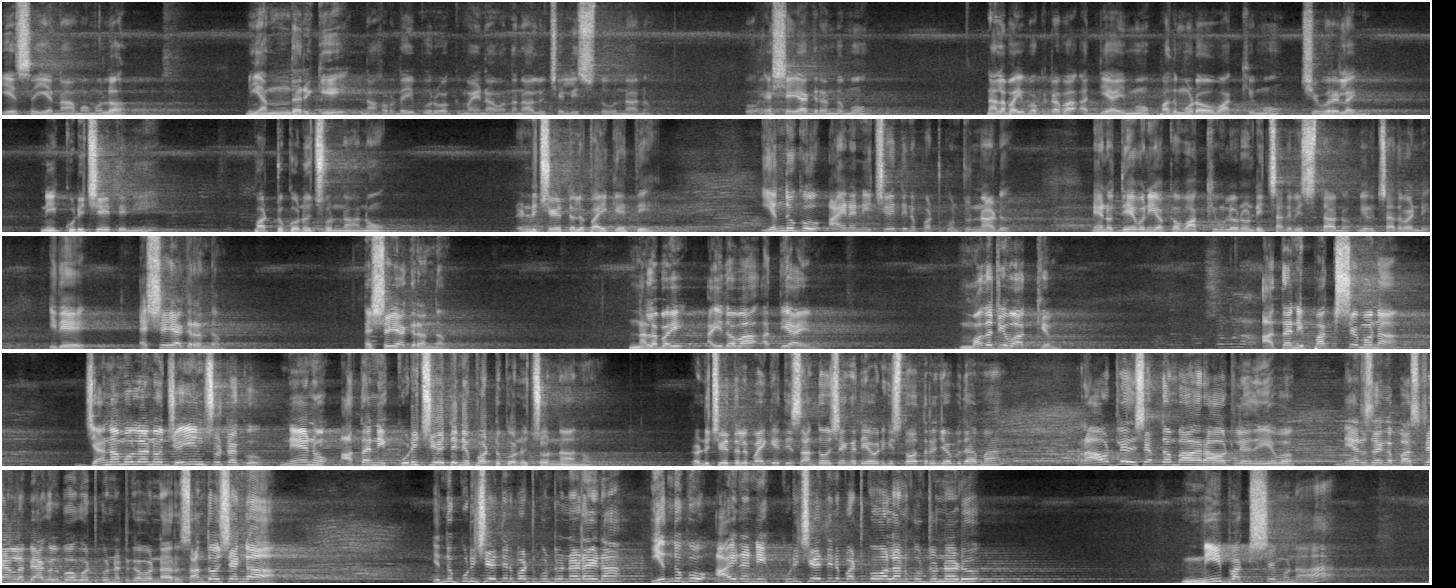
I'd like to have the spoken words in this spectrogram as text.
ఏసయ్య నామములో మీ అందరికీ నా హృదయపూర్వకమైన వందనాలు చెల్లిస్తూ ఉన్నాను. యషయ గ్రంథము నలభై ఒకటవ అధ్యాయము పదమూడవ వాక్యము చివరి లైన్ నీ కుడి చేతిని పట్టుకొనుచున్నాను. రెండు చేతులు పైకెత్తి. ఎందుకు ఆయన నీ చేతిని పట్టుకుంటున్నాడు? నేను దేవుని యొక్క వాక్యంలో నుండి చదివిస్తాను. మీరు చదవండి. ఇదే యషయ గ్రంథం. యషయ గ్రంథం. నలభై ఐదవ అధ్యాయం. మొదటి వాక్యం. అతని పక్షమున జనములను జయించుటకు నేను అతని కుడి చేతిని పట్టుకొనుచున్నాను. రెండు చేతులు పైకెత్తి సంతోషంగా దేవునికి స్తోత్రం చెబుదామా? రావట్లేదు శబ్దం బాగా రావట్లేదు. ఏవో నీరసంగా బస్ స్టాండ్లో బ్యాగులు పోగొట్టుకున్నట్టుగా ఉన్నారు. సంతోషంగా. ఎందుకు కుడి చేతిని పట్టుకుంటున్నాడు ఆయన? ఎందుకు ఆయన నీ కుడి చేతిని పట్టుకోవాలనుకుంటున్నాడు? నీ పక్షమున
